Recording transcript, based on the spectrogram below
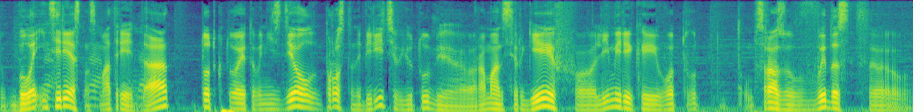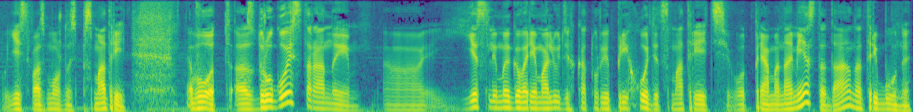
Было интересно да, смотреть, да. да, тот, кто этого не сделал, просто наберите в Ютубе Роман Сергеев, Лимерик, и вот, вот сразу выдаст, э, есть возможность посмотреть. Вот. А С другой стороны, э, если мы говорим о людях, которые приходят смотреть вот прямо на место, да, на трибуны,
